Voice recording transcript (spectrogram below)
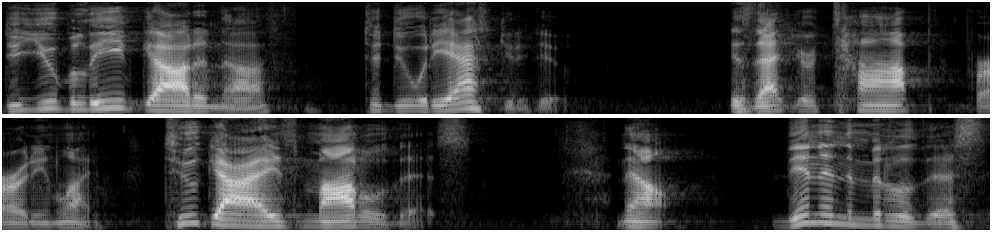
Do you believe God enough to do what He asked you to do? Is that your top priority in life? Two guys model this. Now, then in the middle of this,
